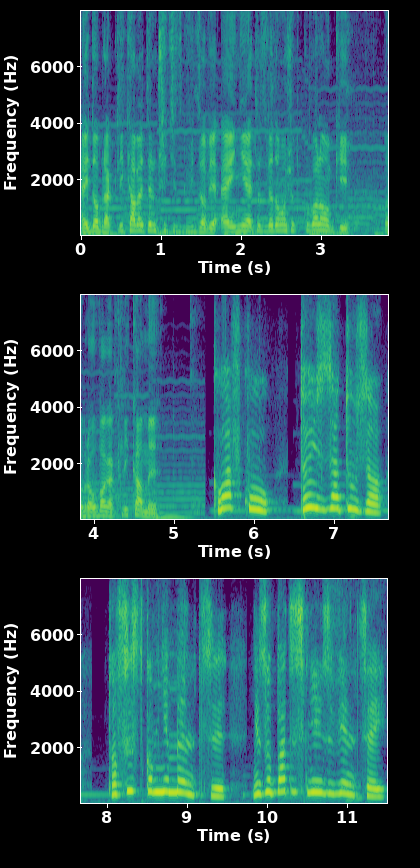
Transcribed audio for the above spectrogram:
Ej, dobra, klikamy ten przycisk, widzowie. Ej, nie, to jest wiadomość od Kubalonki. Dobra, uwaga, klikamy. Kławku, to już za dużo. To wszystko mnie męczy. Nie zobaczysz mnie już więcej.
